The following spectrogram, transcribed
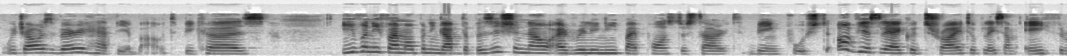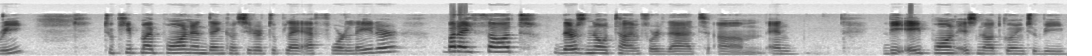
which I was very happy about because even if I'm opening up the position now I really need my pawns to start being pushed obviously I could try to play some a3 to keep my pawn and then consider to play f4 later but I thought there's no time for that um, and the a pawn is not going to be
